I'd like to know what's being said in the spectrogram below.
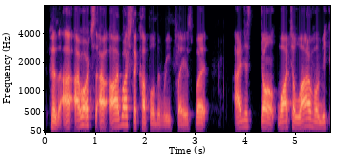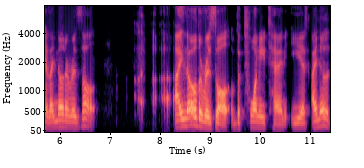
Because I, I watched I, I watched a couple of the replays, but I just don't watch a lot of them because I know the result. I, I know the result of the 2010 ES. I know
